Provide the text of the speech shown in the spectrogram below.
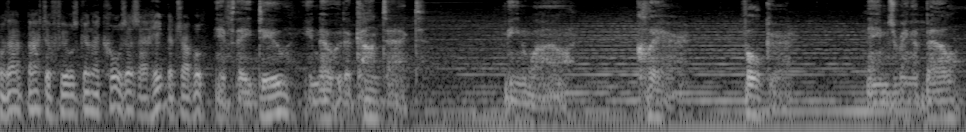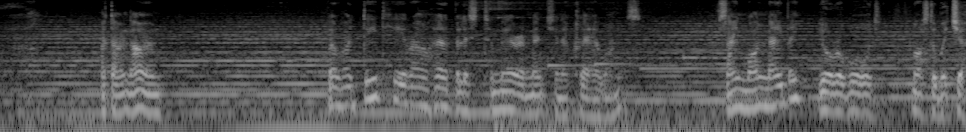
Well, that battlefield's gonna cause us a heap of trouble. If they do, you know who to contact. Meanwhile, Claire, Volker, names ring a bell? I don't know him. Though I did hear our herbalist Tomira mention a Claire once. Same one, maybe? Your reward, Master Witcher.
